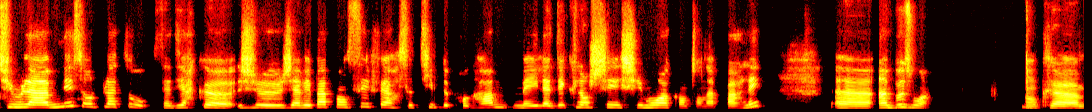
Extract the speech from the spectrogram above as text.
tu me l'as amené sur le plateau. C'est-à-dire que je n'avais pas pensé faire ce type de programme, mais il a déclenché chez moi, quand on a parlé, euh, un besoin. Donc, euh,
